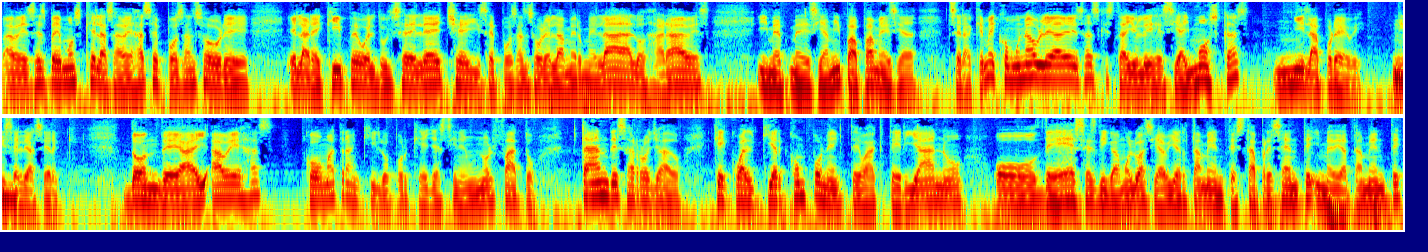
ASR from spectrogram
a veces vemos que las abejas se posan sobre el arequipe o el dulce de leche y se posan sobre la mermelada, los jarabes. Y me, me decía mi papá, me decía, ¿será que me como una oblea de esas que está? Yo le dije, si hay moscas, ni la pruebe, ni se le acerque. Donde hay abejas, coma tranquilo porque ellas tienen un olfato tan desarrollado que cualquier componente bacteriano o de heces, digámoslo así abiertamente, está presente, inmediatamente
